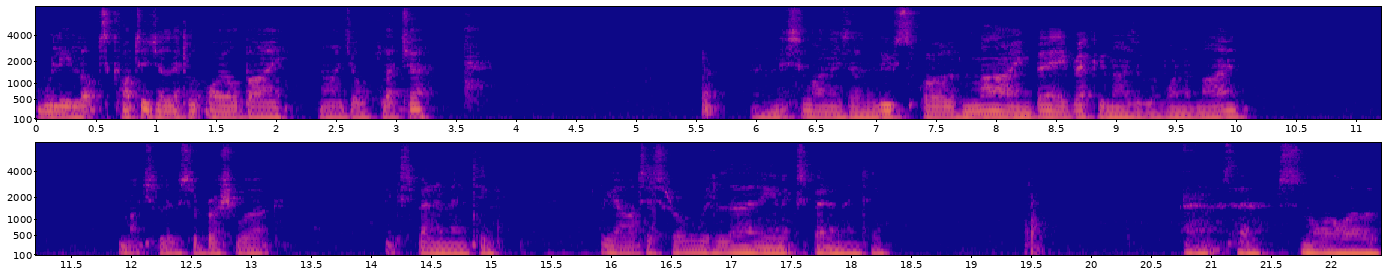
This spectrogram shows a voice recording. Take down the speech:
Willy Lott's Cottage, a little oil by Nigel Fletcher. And this one is a loose oil of mine, very recognisable one of mine much looser brushwork, experimenting. We artists are always learning and experimenting. Uh, it's a small oil of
